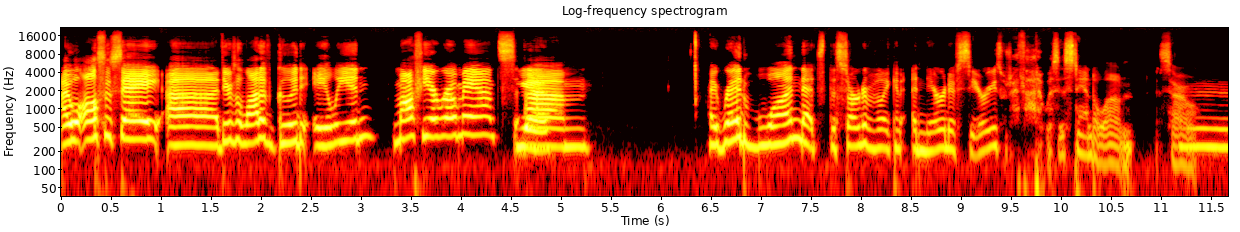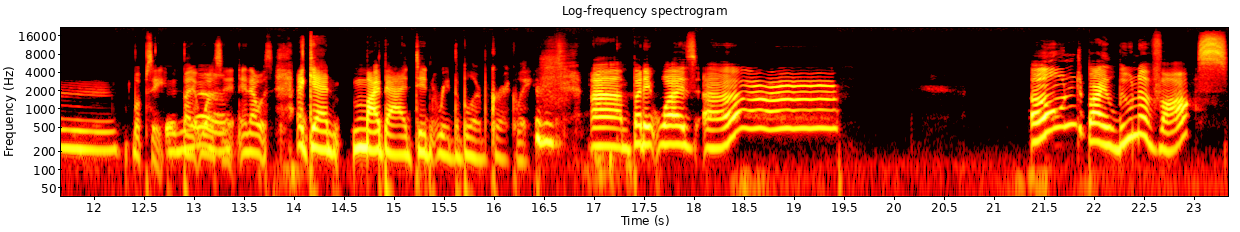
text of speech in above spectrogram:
I will also say, uh, there's a lot of good alien mafia romance. Yeah. Um, I read one that's the start of like an, a narrative series, which I thought it was a standalone. So Mm, whoopsie but it wasn't and that was again my bad didn't read the blurb correctly um but it was uh owned by luna voss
